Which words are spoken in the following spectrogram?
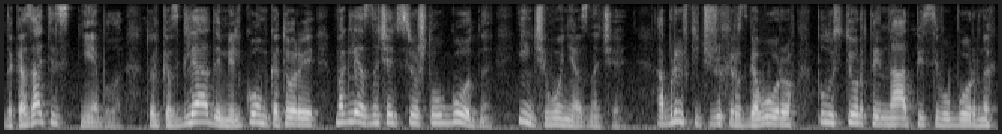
Доказательств не было, только взгляды, мельком, которые могли означать все, что угодно, и ничего не означать. Обрывки чужих разговоров, полустертые надписи в уборных,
